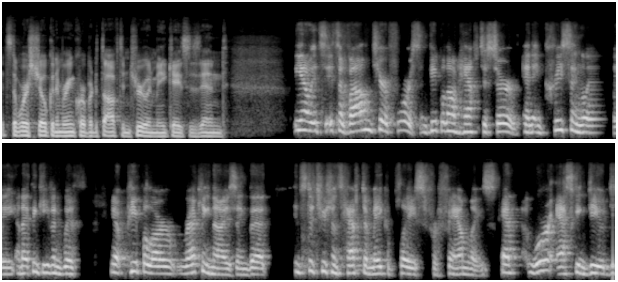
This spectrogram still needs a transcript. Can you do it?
it's the worst joke in the Marine Corps, but it's often true in many cases. And you know it's it's a volunteer force and people don't have to serve. And increasingly and i think even with you know people are recognizing that institutions have to make a place for families. And we're asking dod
